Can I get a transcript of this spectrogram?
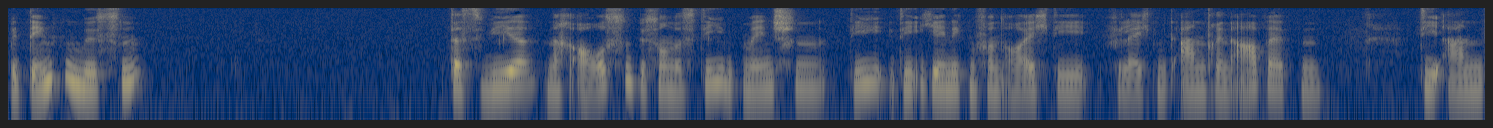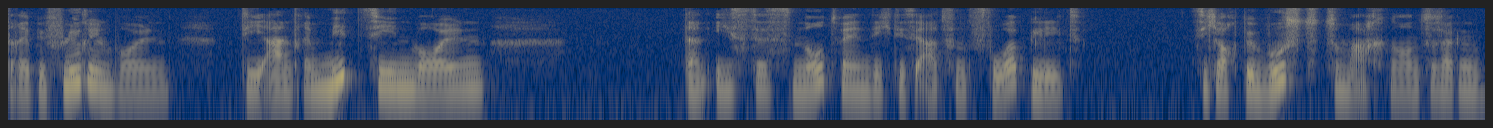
bedenken müssen, dass wir nach außen, besonders die Menschen, die, diejenigen von euch, die vielleicht mit anderen arbeiten, die andere beflügeln wollen, die andere mitziehen wollen, dann ist es notwendig, diese Art von Vorbild sich auch bewusst zu machen und zu sagen,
